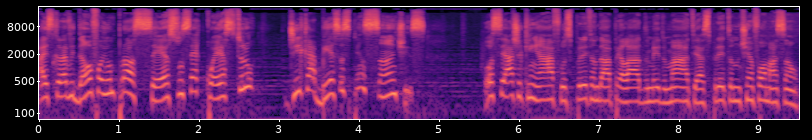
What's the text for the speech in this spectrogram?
A escravidão foi um processo, um sequestro de cabeças pensantes. Você acha que em África os pretos andavam pelados no meio do mato e as pretas não tinham formação?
